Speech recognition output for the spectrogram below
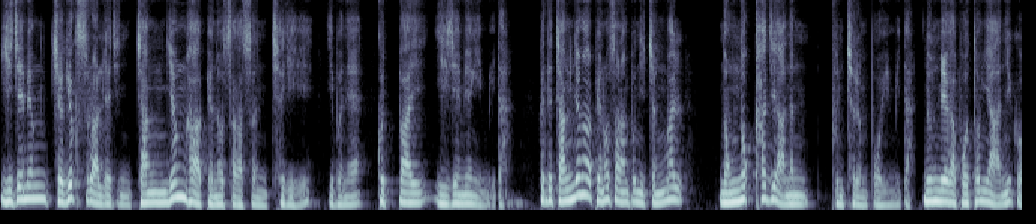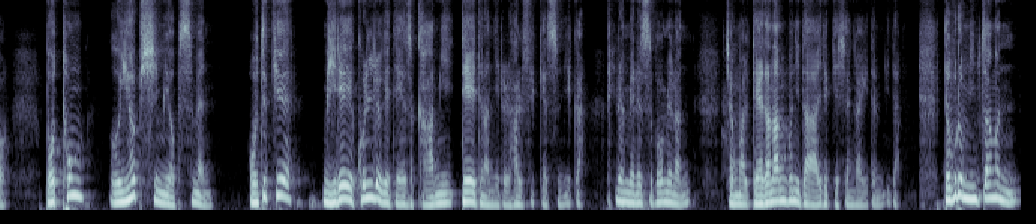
이재명 저격수로 알려진 장영하 변호사가 쓴 책이 이번에 굿바이 이재명입니다. 그런데 장영하 변호사란 분이 정말 녹록하지 않은 분처럼 보입니다. 눈매가 보통이 아니고 보통 의협심이 없으면 어떻게 미래의 권력에 대해서 감히 대드는 일을 할 수 있겠습니까? 이런 면에서 보면 정말 대단한 분이다 이렇게 생각이 됩니다. 더불어민주당은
